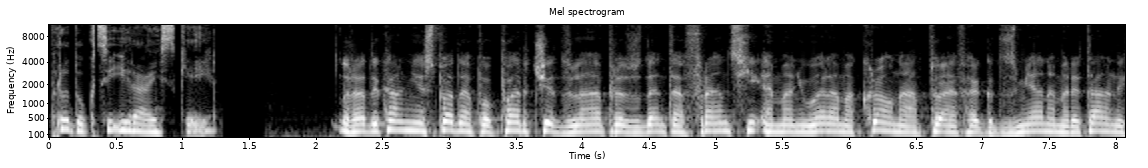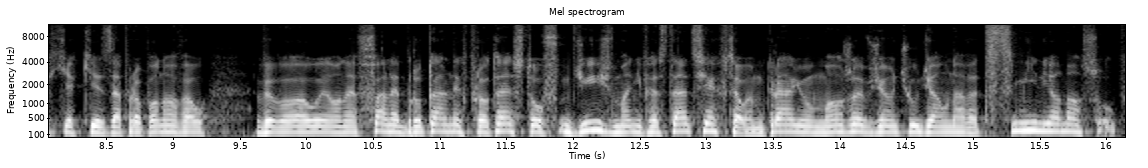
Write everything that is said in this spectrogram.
produkcji irańskiej. Radykalnie spada poparcie dla prezydenta Francji Emmanuela Macrona. To efekt zmian emerytalnych, jakie zaproponował. Wywołały one falę brutalnych protestów. Dziś w manifestacjach w całym kraju może wziąć udział nawet milion osób.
